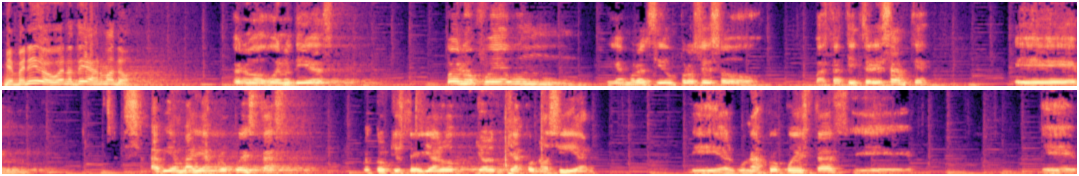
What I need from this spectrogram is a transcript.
Bienvenido, buenos días, Armando. Bueno, buenos días. Bueno, fue un, digamos, ha sido un proceso bastante interesante. Eh, habían varias propuestas, yo creo que ustedes ya, lo, ya conocían eh, algunas propuestas. Eh, eh,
